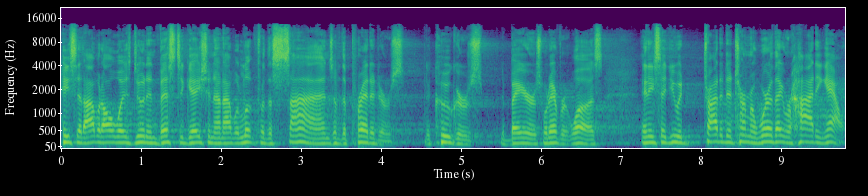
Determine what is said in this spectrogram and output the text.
he said, I would always do an investigation and I would look for the signs of the predators, the cougars, the bears, whatever it was. And he said you would try to determine where they were hiding out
